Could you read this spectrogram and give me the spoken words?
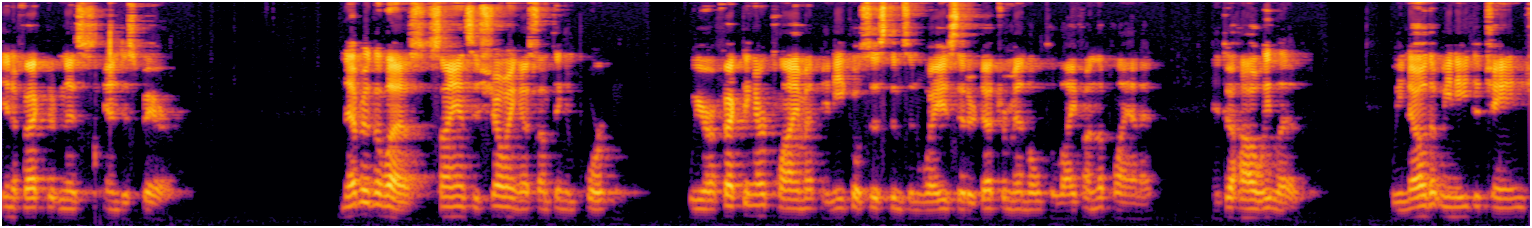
ineffectiveness, and despair. Nevertheless, science is showing us something important. We are affecting our climate and ecosystems in ways that are detrimental to life on the planet and to how we live. We know that we need to change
